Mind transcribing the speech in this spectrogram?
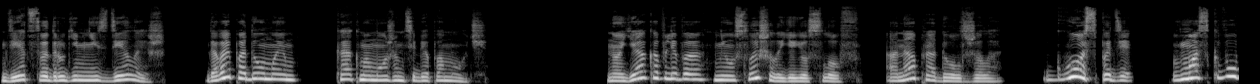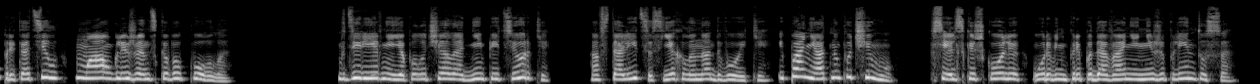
детство другим не сделаешь. Давай подумаем, как мы можем тебе помочь?» Но Яковлева не услышала ее слов. Она продолжила. «Господи! В Москву прикатил Маугли женского пола. В деревне я получала одни пятерки, а в столице съехала на двойки. И понятно почему. В сельской школе уровень преподавания ниже плинтуса.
